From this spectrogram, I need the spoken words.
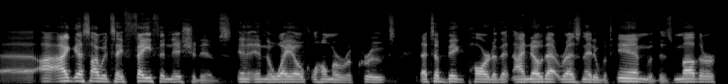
uh, I guess I would say faith initiatives in, in, the way Oklahoma recruits. That's a big part of it. And I know that resonated with him, with his mother,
